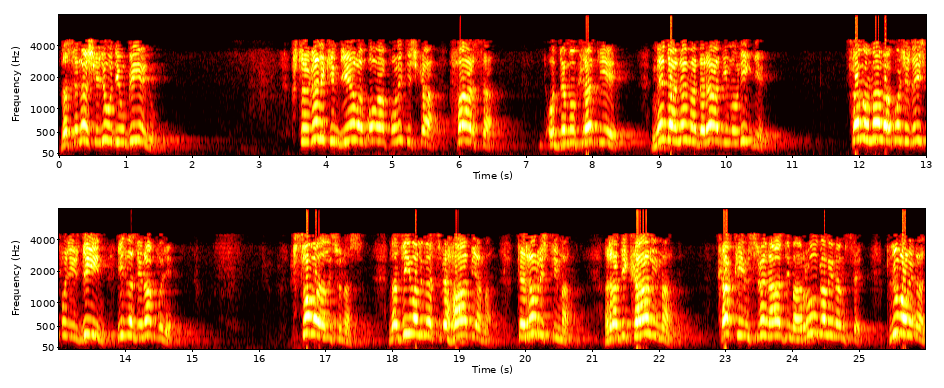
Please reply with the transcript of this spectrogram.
Da se naši ljudi ubijaju. Što je velikim dijelom ova politička farsa od demokratije ne da nama da radimo nigdje. Samo malo ako hoćeš da ispoljiš din, izlazi napolje. Psovali su nas. Nazivali nas vehabijama, teroristima, radikalima, kakvim sve nazima, rugali nam se, pljuvali nas.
